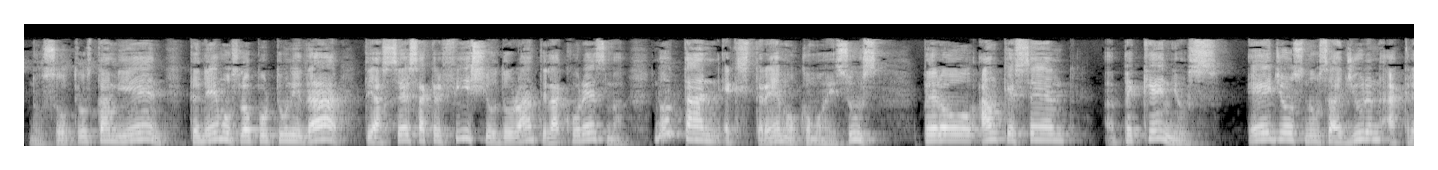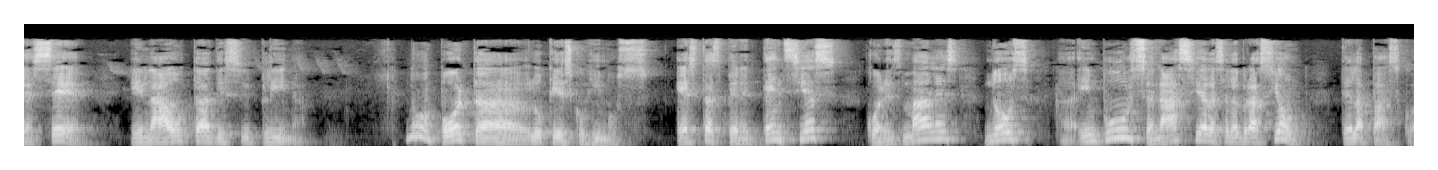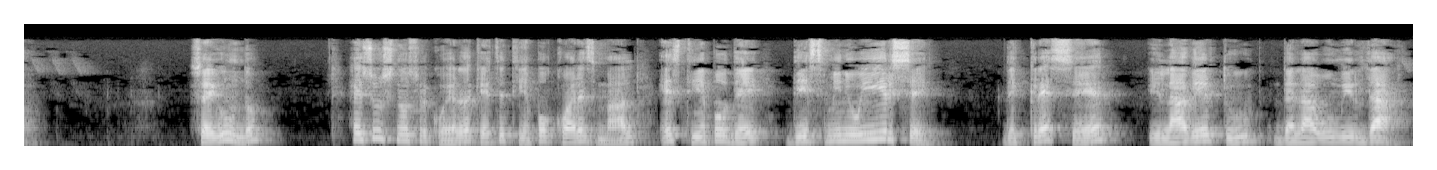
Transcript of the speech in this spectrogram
Nosotros también tenemos la oportunidad de hacer sacrificios durante la cuaresma, no tan extremo como Jesús, pero aunque sean pequeños, ellos nos ayudan a crecer en la alta disciplina. No importa lo que escogimos, estas penitencias cuaresmales nos ah, impulsan hacia la celebración de la Pascua. Segundo, Jesús nos recuerda que este tiempo cuaresmal es tiempo de disminuirse, de crecer y la virtud de la humildad.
